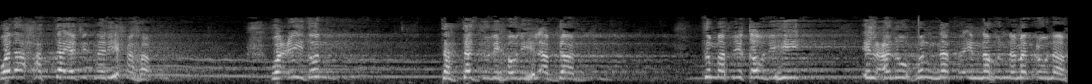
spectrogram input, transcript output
ولا حتى يجدن ريحها. وعيد تهتز لهوله الأبدان. ثم في قوله العنوهن فإنهن ملعونات.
